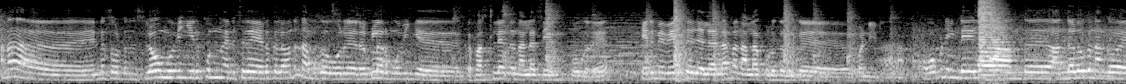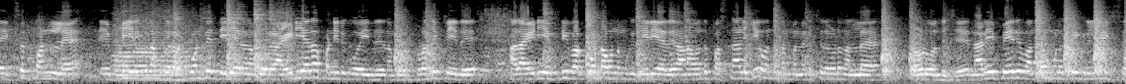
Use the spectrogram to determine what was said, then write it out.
ஆனால் என்ன சொல்கிறது ஸ்லோ மூவிங் இருக்கும்னு நினச்ச இடத்துல வந்து நமக்கு ஒரு ரெகுலர் மூவிங் ஃபஸ்ட்லேருந்து நல்ல சேல்ஸ் போகுது. எதுவுமே வேஸ்டேஜ் இல்லாமல் நல்லா கொடுக்கறதுக்கு பண்ணிட்டு இருக்கோம் ஓப்பனிங் டேயில் அந்த அந்த அளவுக்கு நாங்கள் எக்ஸெப்ட் பண்ணல. எப்படி இருக்குது நமக்கு ரெஸ்பான்ஸே தெரியாது. நம்ம ஒரு ஐடியா தான் பண்ணியிருக்கோம் இது. நம்ம ஒரு ப்ராஜெக்ட் இது. அது ஐடியா எப்படி ஒர்க் அவுட் ஆகும் நமக்கு தெரியாது. ஆனால் வந்து ஃபஸ்ட் நாளைக்கே வந்து நம்ம நினச்சதை விட நல்ல க்ரௌடு வந்துச்சு. நிறைய பேர் வந்தவங்களுக்கு கிரில்லிக்ஸ்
